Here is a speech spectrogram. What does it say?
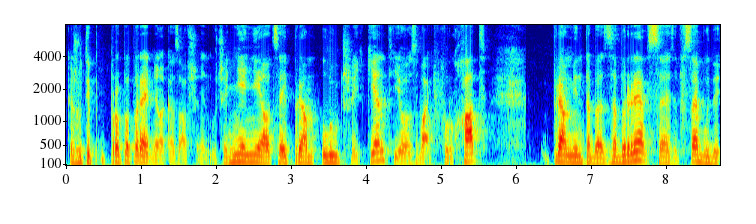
кажу, ти про попереднього казав, що він лучший. Ні, ні, оцей прям лучший Кент, його звать Фурхат. Прям він тебе забере, все, все буде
